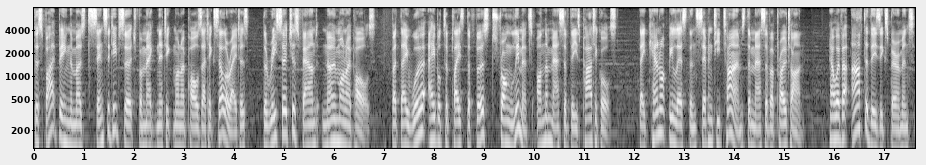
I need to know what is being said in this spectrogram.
Despite being the most sensitive search for magnetic monopoles at accelerators, the researchers found no monopoles, but they were able to place the first strong limits on the mass of these particles. They cannot be less than 70 times the mass of a proton. However, after these experiments,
